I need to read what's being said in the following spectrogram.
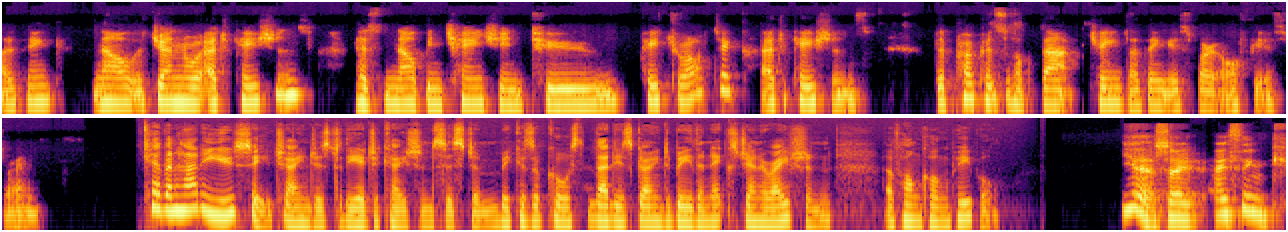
I think now general educations has now been changed into patriotic educations. The purpose of that change, I think, is very obvious, right? Kevin, how do you see changes to the education system? Because, of course, that is going to be the next generation of Hong Kong people. Yes, I, I think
